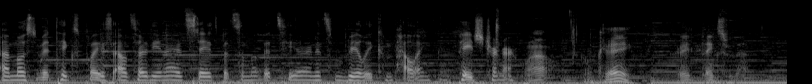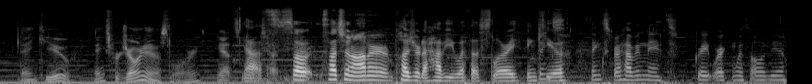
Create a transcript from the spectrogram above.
Uh, most of it takes place outside the United States, but some of it's here, and it's really compelling. Page turner. Wow, Okay. great! Thanks for that. Thank you. Thanks for joining us, Laurie. Yeah, it's yeah, great to have so here. such an honor and pleasure to have you with us, Laurie. Thank Thanks, you. Thanks for having me. It's great working with all of you.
